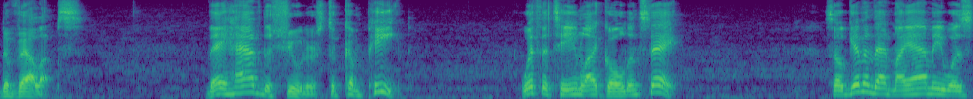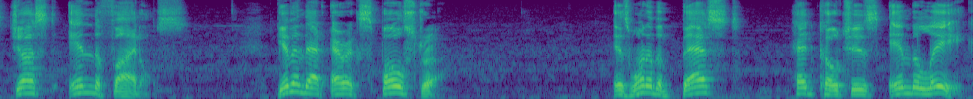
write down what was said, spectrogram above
develops, they have the shooters to compete with a team like Golden State. So, given that Miami was just in the finals, given that Erik Spoelstra is one of the best head coaches in the league,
